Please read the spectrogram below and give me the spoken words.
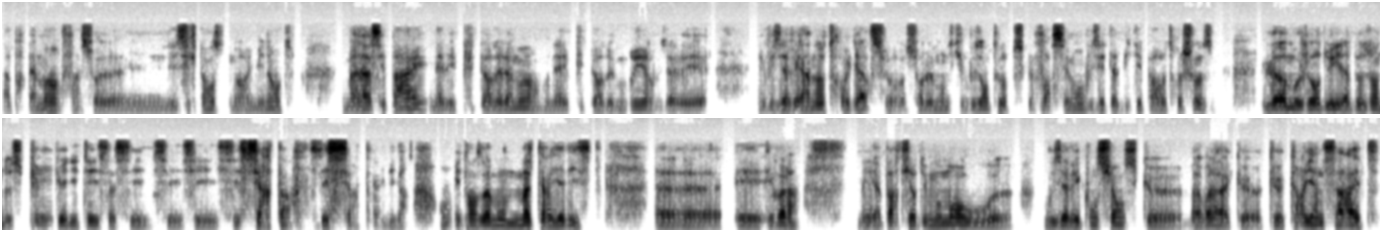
après la mort, enfin sur les expériences de mort imminente. Ben là, c'est pareil, vous n'avez plus peur de la mort, vous n'avez plus peur de mourir, vous avez et vous avez un autre regard sur, sur le monde qui vous entoure, parce que forcément, vous êtes habité par autre chose. L'homme, aujourd'hui, il a besoin de spiritualité, ça c'est certain, c'est certain. On est dans un monde matérialiste, euh, et, voilà. Mais à partir du moment où euh, vous avez conscience que, bah voilà, que, que rien ne s'arrête,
